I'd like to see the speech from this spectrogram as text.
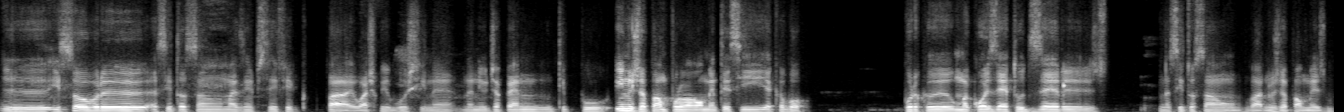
e sobre a situação mais em específico, pá, eu acho que o Ibushi na, na New Japan, tipo, e no Japão provavelmente esse acabou. Porque uma coisa é tu dizeres na situação, vá, no Japão mesmo,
